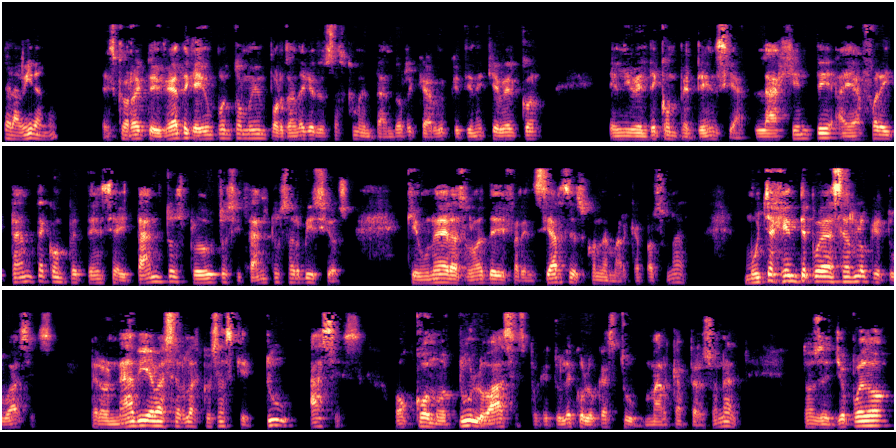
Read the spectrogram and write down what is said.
de la vida, ¿no? Es correcto. Y fíjate que hay un punto muy importante que tú estás comentando, Ricardo, que tiene que ver con el nivel de competencia. La gente allá afuera hay tanta competencia, hay tantos productos y tantos servicios que una de las formas de diferenciarse es con la marca personal. Mucha gente puede hacer lo que tú haces, pero nadie va a hacer las cosas que tú haces o como tú lo haces, porque tú le colocas tu marca personal. Entonces, yo puedo,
